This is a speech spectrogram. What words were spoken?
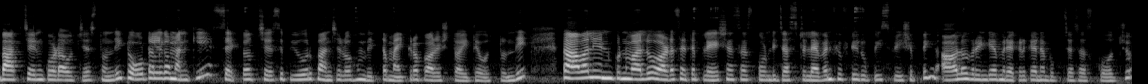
బ్యాక్ చైన్ కూడా వచ్చేస్తుంది. టోటల్గా మనకి సెట్ వచ్చేసి ప్యూర్ పంచలోహం విత్ మైక్రో పాలిష్తో అయితే వస్తుంది. కావాలి అనుకున్న వాళ్ళు ఆర్డర్స్ అయితే ప్లేస్ చేసేసుకోండి. Just eleven fifty rupees free shipping. All over India మీరు ఎక్కడికైనా బుక్ చేసేసుకోవచ్చు.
